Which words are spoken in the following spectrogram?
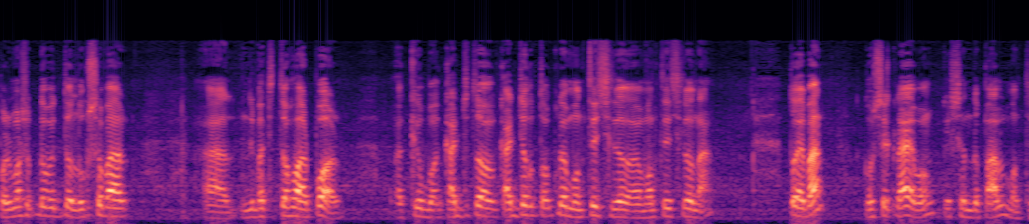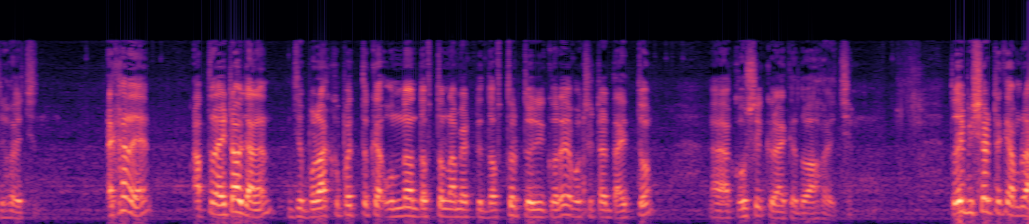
পরিমা শুক্লবৈদ্য লোকসভার নির্বাচিত হওয়ার পর কার্যত কার্যত কোনো মন্ত্রী ছিল মন্ত্রী ছিল না। তো এবার কৌশিক রায় এবং কৃষ্ণেন্দু পাল মন্ত্রী হয়েছেন। এখানে আপনারা এটাও জানেন যে বরাক উপত্যকা উন্নয়ন দপ্তর নামে একটি দপ্তর তৈরি করে এবং সেটার দায়িত্ব কৌশিক রায়কে দেওয়া হয়েছে। তো এই বিষয়টাকে আমরা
